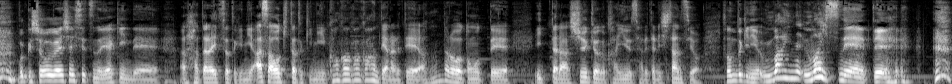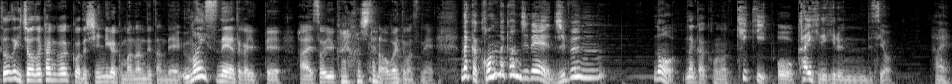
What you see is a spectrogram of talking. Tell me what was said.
僕障害者施設の夜勤で働いてた時に朝起きた時にコンコンコンコンってやられてあなんだろうと思って行ったら宗教の勧誘されたりしたんですよ。その時に「うまいねうまいっすね」って その時ちょうど看護学校で心理学学んでたんで「うまいっすね」とか言ってはいそういう会話したの覚えてますね。なんかこんな感じで自分のなんかこの危機を回避できるんですよ。はい。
